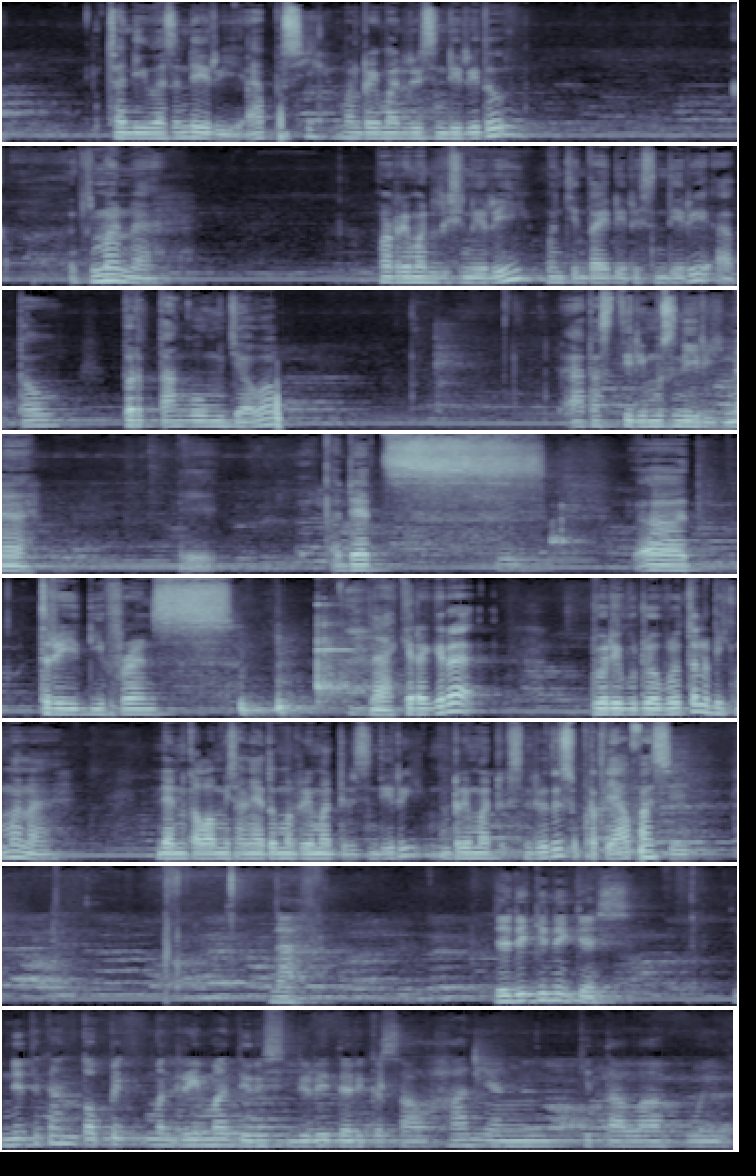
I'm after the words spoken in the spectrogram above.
Sandiwa sendiri apa sih menerima diri sendiri itu gimana? Menerima diri sendiri mencintai diri sendiri atau bertanggung jawab atas dirimu sendiri? Nah that's uh, three difference. Nah kira-kira 2020 itu lebih ke mana? Dan kalau misalnya itu menerima diri sendiri menerima diri sendiri itu seperti apa sih? Nah jadi gini guys ini tuh kan topik menerima diri sendiri dari kesalahan yang kita lakuin.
